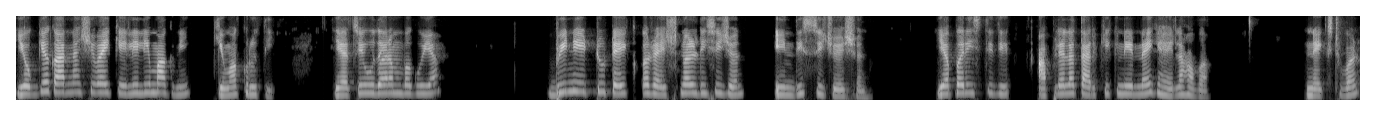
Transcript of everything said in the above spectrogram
योग्य कारणाशिवाय केलेली मागणी किंवा कृती. याचे उदाहरण बघूया. We need to take a rational decision in this situation या परिस्थितीत आपल्याला तार्किक निर्णय घ्यायला हवा. नेक्स्ट वर्ड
